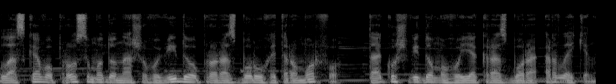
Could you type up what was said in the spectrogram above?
Ласкаво просимо до нашого відео про розбору гетероморфу, також відомого як розбора Арлекін.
